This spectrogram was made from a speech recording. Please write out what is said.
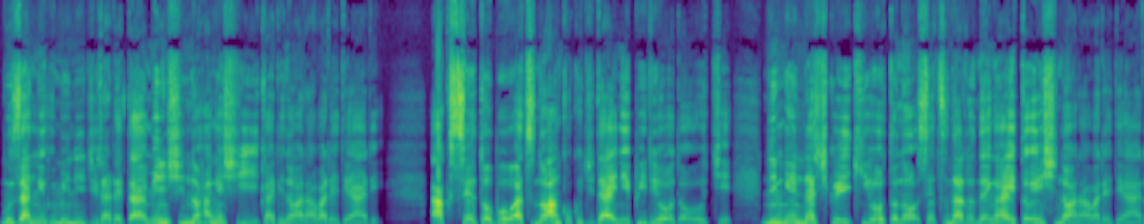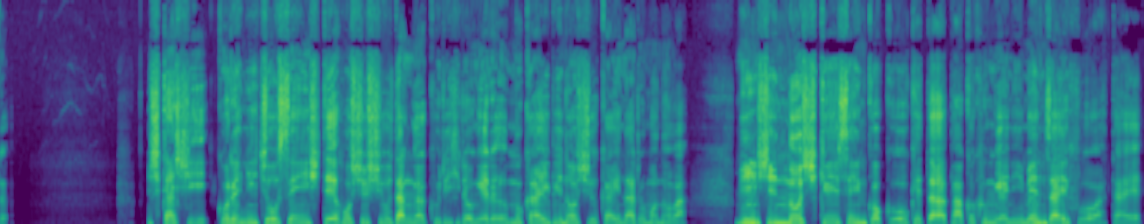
無残に踏みにじられた民心の激しい怒りの表れであり、悪性と暴圧の暗黒時代にピリオドを打ち、人間らしく生きようとの切なる願いと意志の表れである。しかし、これに挑戦して保守集団が繰り広げる向かい火の集会なるものは、民進の死刑宣告を受けたパククゲに免罪符を与え、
